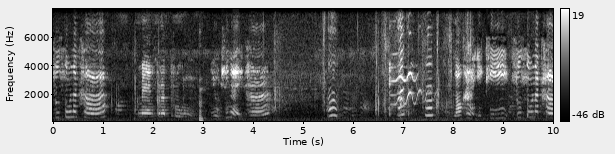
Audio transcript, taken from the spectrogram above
สู้ๆนะคะ แมงกระพรุนอืมอยู่ที่ไหนคะลองหาอีกทีสู้ๆนะคะ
